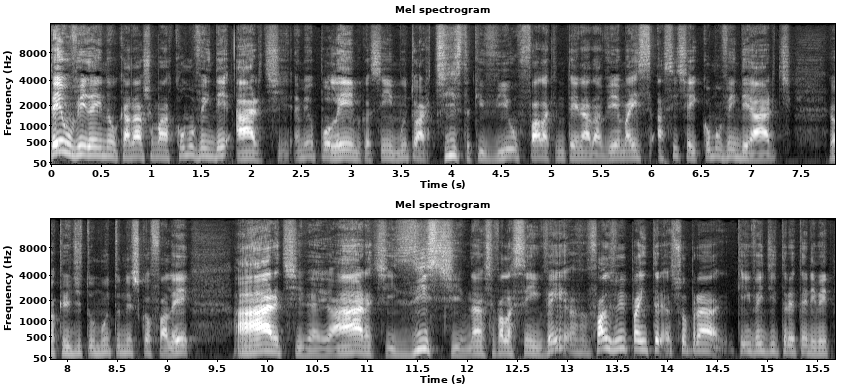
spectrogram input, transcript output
Tem um vídeo aí no canal chamado Como Vender Arte. É meio polêmico, assim, muito artista que viu, fala que não tem nada a ver, mas assiste aí, Como Vender Arte. Eu acredito muito nisso que eu falei. A arte, velho, a arte existe, né? Você fala assim, vem, faz um vídeo pra, sobre quem vende entretenimento.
